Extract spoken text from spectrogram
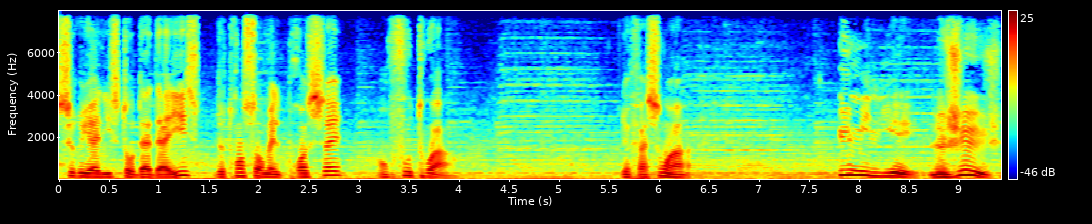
surréalisto-dadaïste de transformer le procès en foutoir, de façon à humilier le juge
